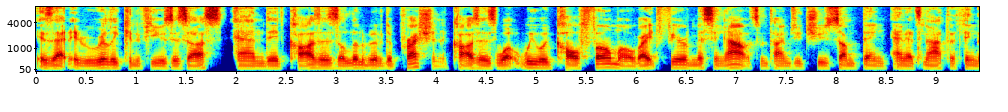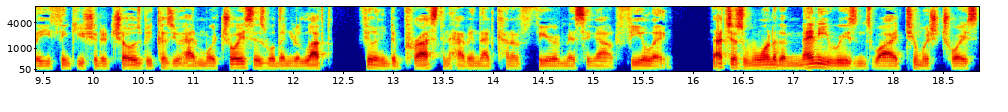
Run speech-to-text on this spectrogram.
is that it really confuses us and it causes a little bit of depression. It causes what we would call FOMO, right? Fear of missing out. Sometimes you choose something and it's not the thing that you think you should have chose because you had more choices. Well, then you're left feeling depressed and having that kind of fear of missing out feeling. That's just one of the many reasons why too much choice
